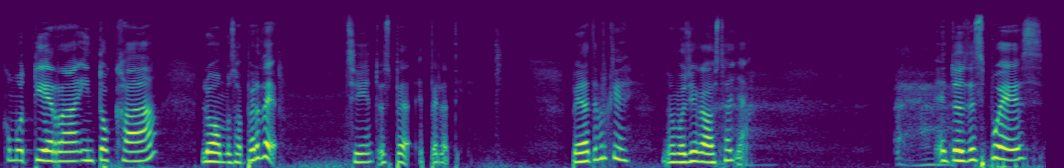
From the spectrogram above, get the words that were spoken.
como tierra intocada, lo vamos a perder, ¿sí? Entonces, espera- espérate, espérate porque no hemos llegado hasta allá. Entonces después,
